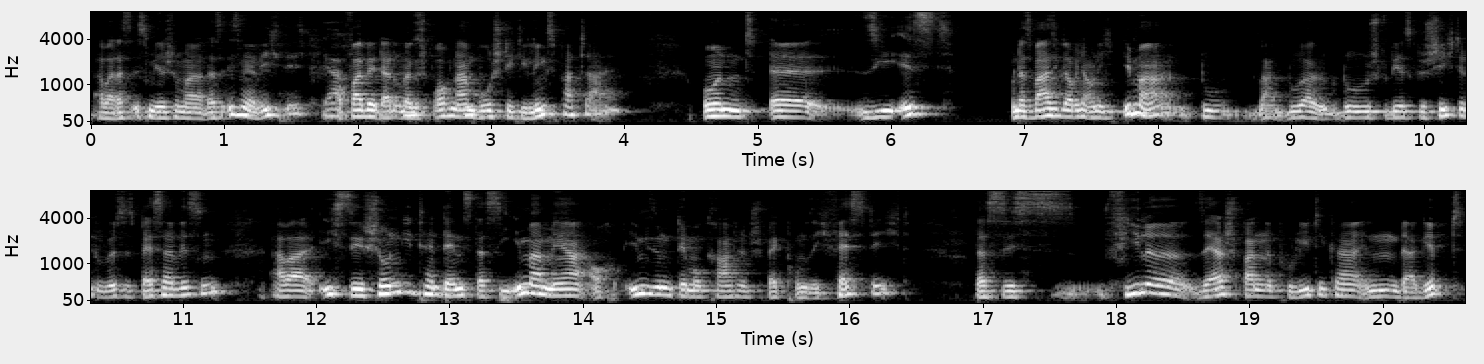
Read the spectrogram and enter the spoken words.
aber das ist mir schon mal, das ist mir wichtig, ja. auch weil wir darüber gesprochen haben, wo steht die Linkspartei? Und äh, sie ist und das war sie, glaube ich, auch nicht immer. Du, du, du studierst Geschichte, du wirst es besser wissen. Aber ich sehe schon die Tendenz, dass sie immer mehr auch in diesem demokratischen Spektrum sich festigt, dass es viele sehr spannende PolitikerInnen da gibt,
